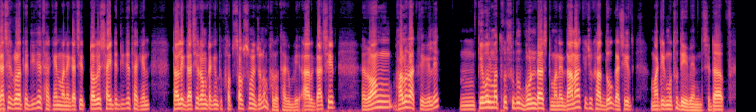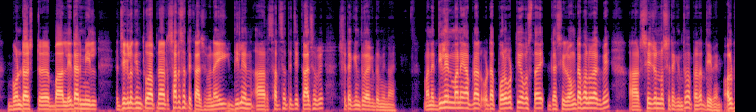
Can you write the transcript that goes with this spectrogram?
গাছের গোড়াতে দিতে থাকেন মানে গাছের টবের সাইডে দিতে থাকেন, তাহলে গাছের রংটা কিন্তু সব সবসময়ের জন্য ভালো থাকবে। আর গাছের রং ভালো রাখতে গেলে কেবলমাত্র শুধু বনডাস্ট মানে দানা কিছু খাদ্য গাছের মাটির মতো দেবেন। সেটা বনডাস্ট বা লেদার মিল যেগুলো কিন্তু আপনার সাথে সাথে কাজ হবে না। এই দিলেন আর সাথে সাথে যে কাজ হবে, সেটা কিন্তু একদমই নয়। মানে দিলেন মানে আপনার ওটা পরবর্তী অবস্থায় গাছের রংটা ভালো রাখবে, আর সেই জন্য সেটা কিন্তু আপনারা দেবেন। অল্প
